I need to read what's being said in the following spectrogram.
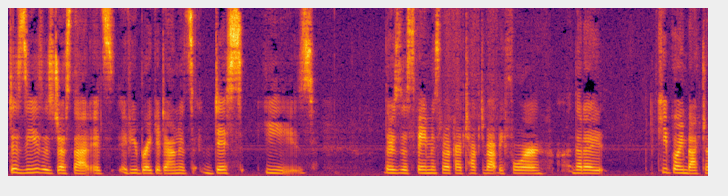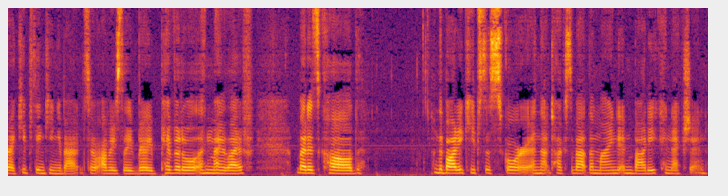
Disease is just that. It's if you break it down, it's dis-ease. There's this famous book I've talked about before that I keep going back to, I keep thinking about. So obviously very pivotal in my life but it's called The Body Keeps the Score, and that talks about the mind and body connection,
